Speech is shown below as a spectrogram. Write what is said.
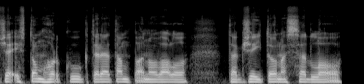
že i v tom horku, které tam panovalo, takže jí to nesedlo.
